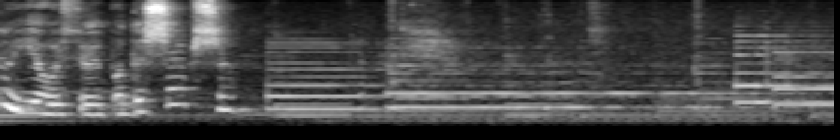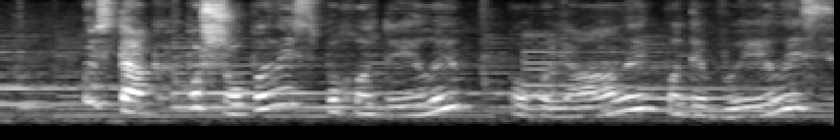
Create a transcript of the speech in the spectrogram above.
Ну, є ось і подешевше. Ось так пошопились, походили, погуляли, подивились,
